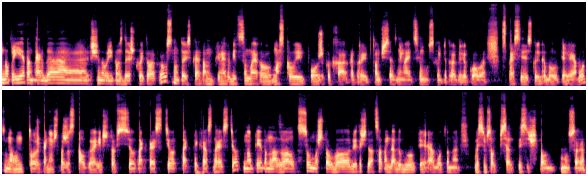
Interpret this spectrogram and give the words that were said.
Но при этом, когда чиновникам задаешь какой-то вопрос, ну, то есть, когда там, например, вице-мэру Москвы по ЖКХ, который в том числе занимается имуществом Петра Бирюкова, спросили, сколько было переработано, он тоже, конечно же, стал говорить, что все так растет, так прекрасно растет, но при этом назвал сумму, что в 2020 году было переработано 850 тысяч тонн мусора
